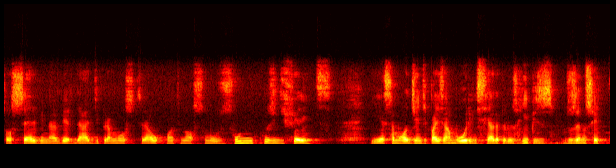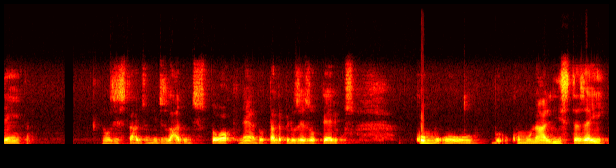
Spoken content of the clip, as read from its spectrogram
só serve, na verdade, para mostrar o quanto nós somos únicos e diferentes. E essa modinha de paz e amor, iniciada pelos hippies dos anos 70, nos Estados Unidos, lá do Woodstock, né, adotada pelos esotéricos comunalistas aí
